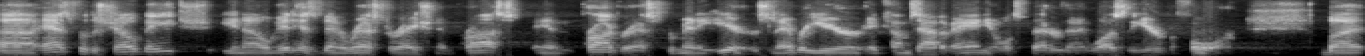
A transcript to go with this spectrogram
Uh, as for the show beach, you know, it has been a restoration in, pros- in progress for many years. And every year it comes out of annual, it's better than it was the year before. But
